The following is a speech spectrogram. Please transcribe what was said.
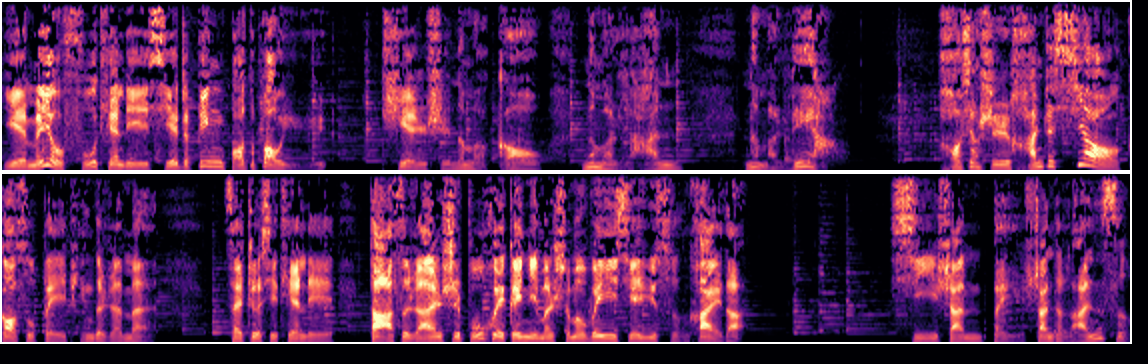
也没有伏天里携着冰雹的暴雨。天是那么高，那么蓝，那么亮，好像是含着笑告诉北平的人们，在这些天里，大自然是不会给你们什么威胁与损害的。西山、北山的蓝色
